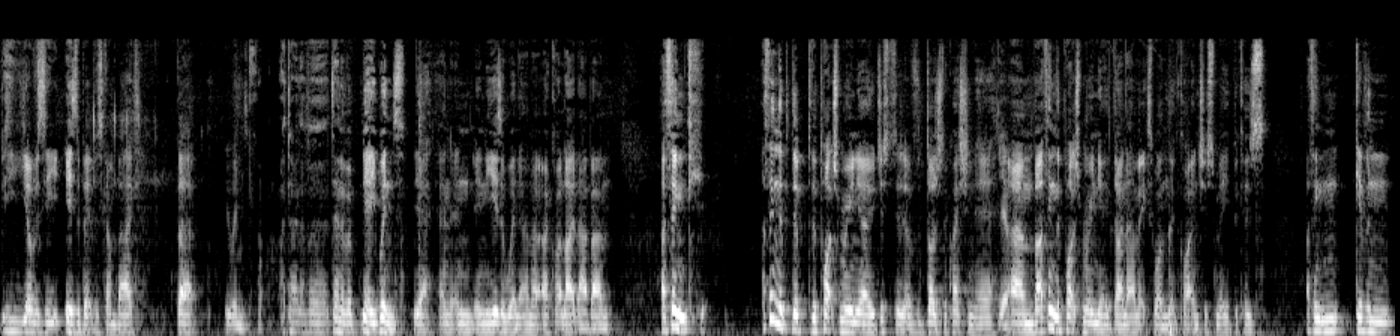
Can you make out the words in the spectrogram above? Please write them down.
he obviously is a bit of a scumbag, but he wins. I don't have a don't have a yeah he wins yeah and, and, and he is a winner and I, I quite like that about him. I think I think the the, the Poch Mourinho just to I've dodged the question here, Yeah. um, but I think the Poch Mourinho dynamics one that quite interests me because I think given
